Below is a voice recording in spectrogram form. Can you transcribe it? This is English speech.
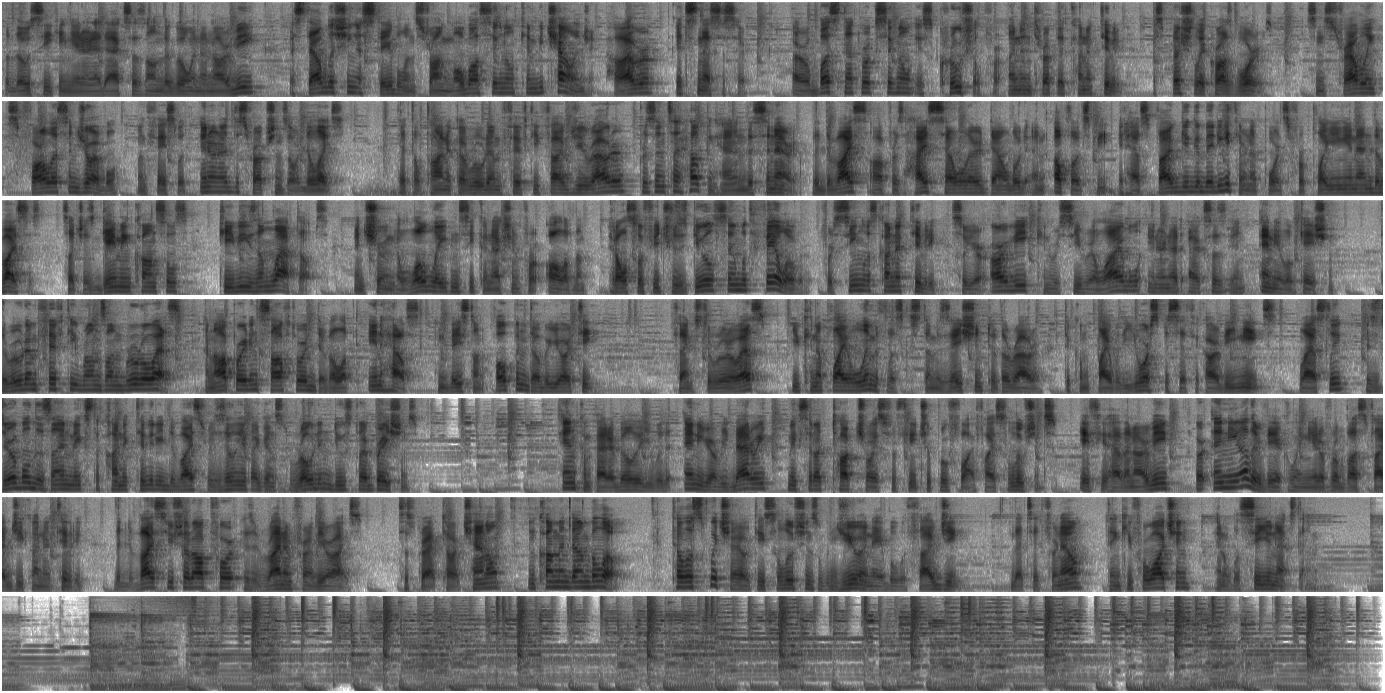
For those seeking internet access on the go in an RV, establishing a stable and strong mobile signal can be challenging. However, it's necessary. A robust network signal is crucial for uninterrupted connectivity, especially across borders, since traveling is far less enjoyable when faced with internet disruptions or delays. The Teltonika RUTM50 5G router presents a helping hand in this scenario. The device offers high cellular download and upload speed. It has 5 gigabit Ethernet ports for plugging in end devices, such as gaming consoles, TVs and laptops, ensuring a low latency connection for all of them. It also features dual SIM with failover for seamless connectivity, so your RV can receive reliable internet access in any location. The RUTM50 runs on RutOS, an operating software developed in-house and based on OpenWRT. Thanks to RutOS, you can apply limitless customization to the router to comply with your specific RV needs. Lastly, its durable design makes the connectivity device resilient against road-induced vibrations, and compatibility with any RV battery makes it a top choice for future-proof Wi-Fi solutions. If you have an RV or any other vehicle in need of robust 5G connectivity, the device you should opt for is right in front of your eyes. Subscribe to our channel and comment down below. Tell us which IoT solutions would you enable with 5G. That's it for now, thank you for watching, and we'll see you next time.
